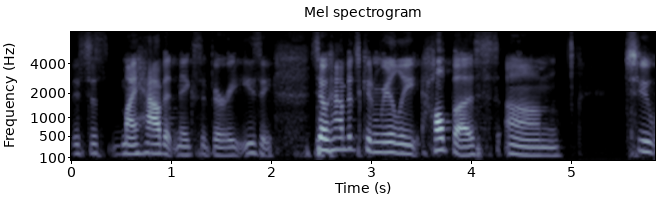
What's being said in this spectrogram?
it's just my habit makes it very easy. So habits can really help us um, to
